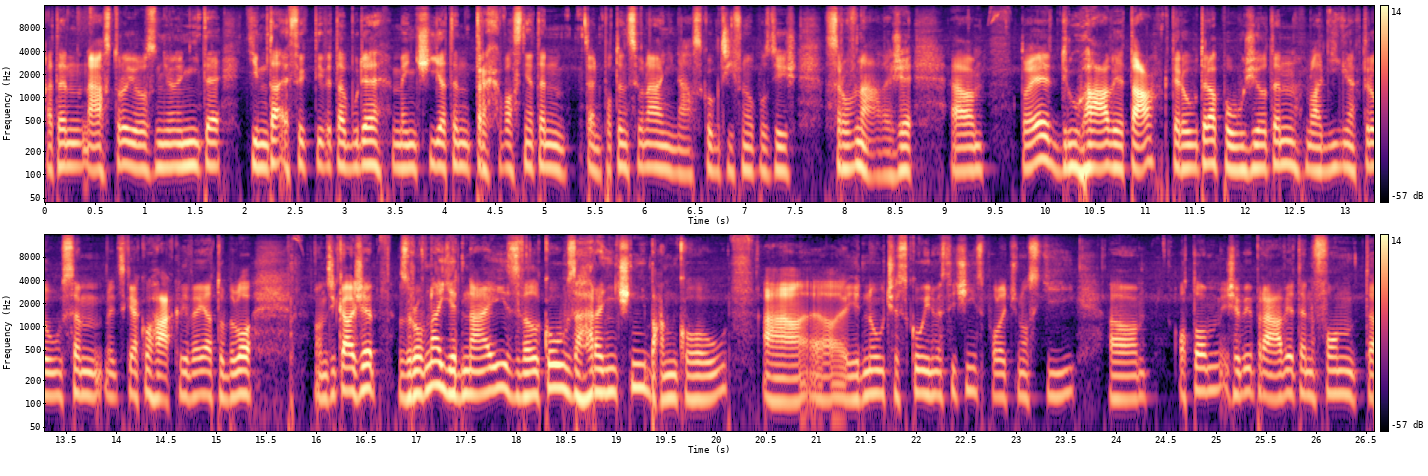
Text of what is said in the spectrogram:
a ten nástroj rozmělníte, tím ta efektivita bude menší a ten trh vlastně ten, ten potenciální náskok dřív nebo později srovná. Takže um, to je druhá věta, kterou teda použil ten mladík, na kterou jsem vždycky jako háklivý a to bylo, on říkal, že zrovna jednají s velkou zahraniční bankou a e, jednou českou investiční společností e, o tom, že by právě ten fond e,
